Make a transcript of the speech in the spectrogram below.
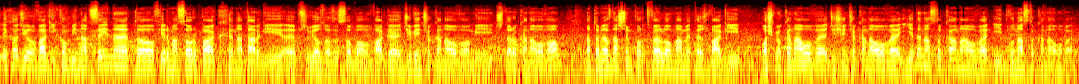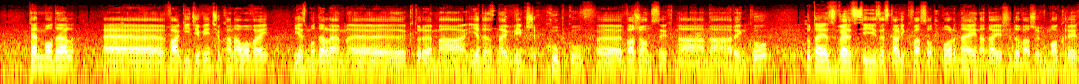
Jeżeli chodzi o wagi kombinacyjne, to firma Sorpak na targi e, przywiozła ze sobą wagę 9-kanałową i 4-kanałową. Natomiast w naszym portfelu mamy też wagi 8-kanałowe, 10-kanałowe, 11-kanałowe i 12-kanałowe. Ten model e, wagi 9-kanałowej jest modelem, e, który ma jeden z największych kubków e, ważących na, na rynku. Tutaj jest w wersji ze stali kwasoodpornej, nadaje się do warzyw mokrych,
